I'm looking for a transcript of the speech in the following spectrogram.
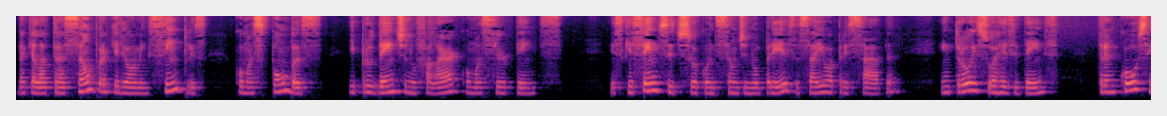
daquela atração por aquele homem simples como as pombas e prudente no falar como as serpentes. Esquecendo-se de sua condição de nobreza, saiu apressada, entrou em sua residência, trancou-se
